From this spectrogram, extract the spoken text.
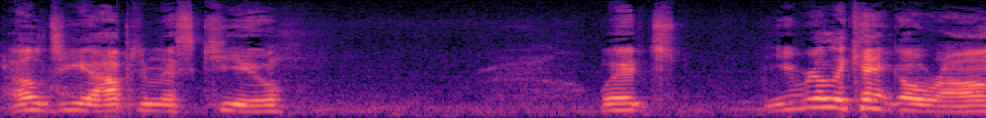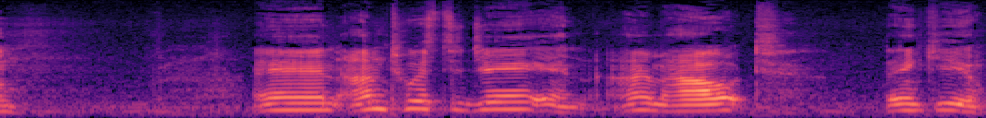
LG Optimus Q, which you really can't go wrong. And I'm Twystid J and I'm out. Thank you.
